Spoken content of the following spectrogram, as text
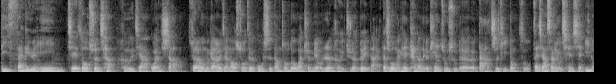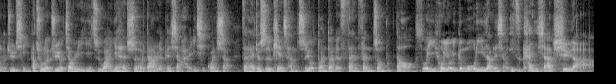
第三个原因，节奏顺畅，合家观赏。虽然我们刚刚有讲到说这个故事当中都完全没有任何一句的对白，但是我们可以看到那个天竺鼠的大肢体动作，再加上有浅显易懂的剧情，它除了具有教育意义之外，也很适合大人跟小孩一起观赏。再来就是片长只有短短的三分钟不到，所以会有一个魔力，让人想一直看下去啊！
